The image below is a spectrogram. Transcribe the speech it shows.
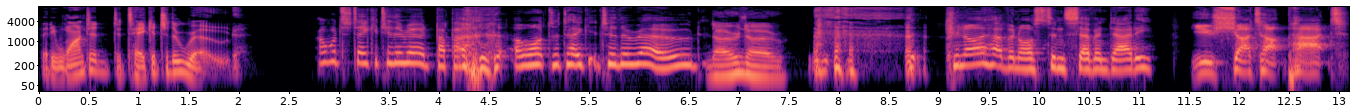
that he wanted to take it to the road. I want to take it to the road, Papa. I want to take it to the road. no, no. Can I have an Austin 7, Daddy? You shut up, Pat.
